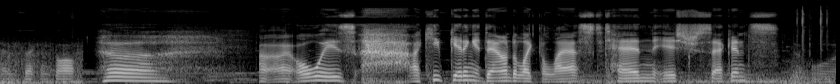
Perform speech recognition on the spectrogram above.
Ten seconds off. I, I always, I keep getting it down to like the last ten-ish seconds. That boy,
